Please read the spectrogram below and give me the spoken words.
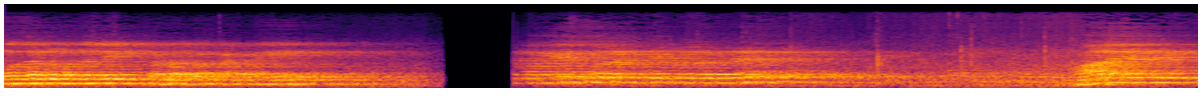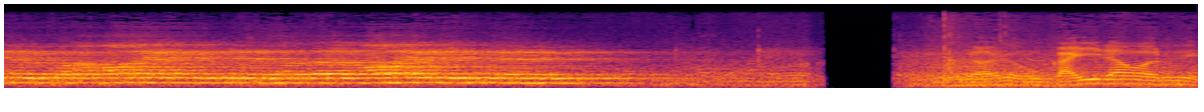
முதல் முதலில் தொடங்கப்பட்டு மகேஸ்வரன் மாலை அணிவித்து பல மாலை அணிவித்து சந்தன மாலை அணிவித்து. அதாவது உன் கை தான் வருது.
